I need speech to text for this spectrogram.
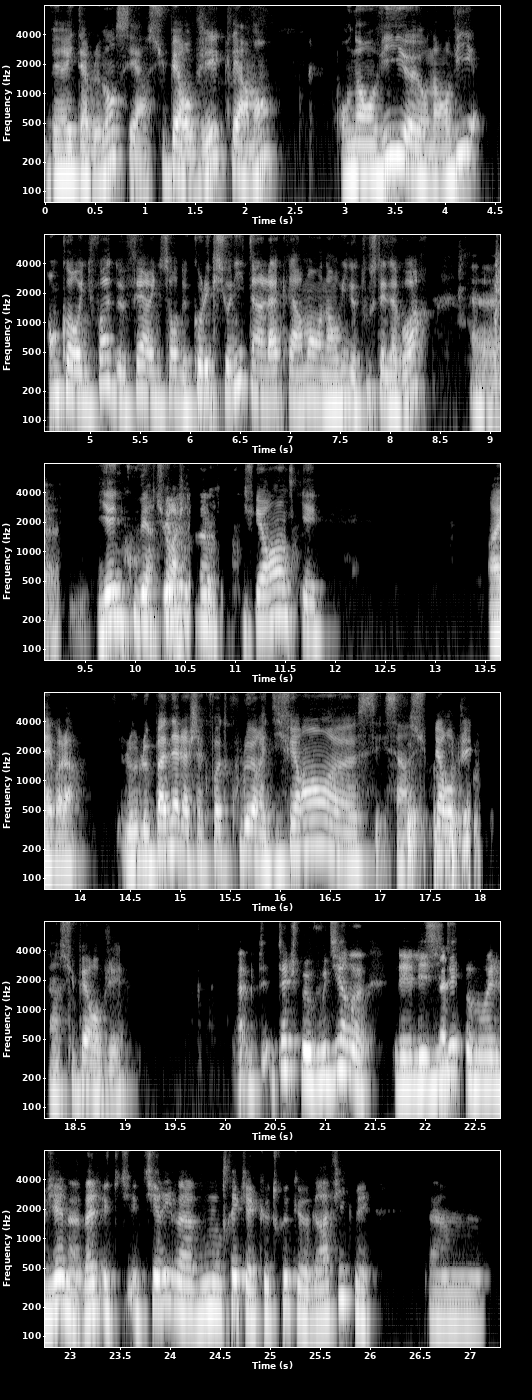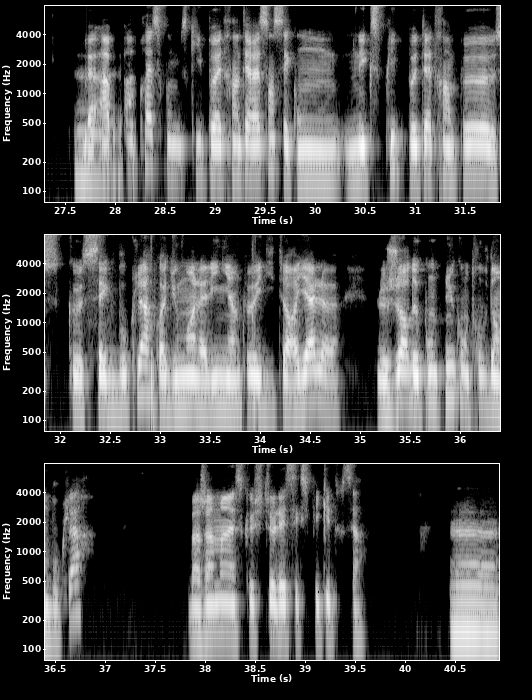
véritablement, c'est un super objet, clairement. On a envie, on a envie encore une fois, de faire une sorte de collectionnite. Hein. Là, clairement, on a envie de tous les avoir. Euh, il y a une couverture différente qui est. Ouais, voilà. Le, panel à chaque fois de couleur est différent. Euh, c'est un super objet. Un super objet. Bah, peut-être je peux vous dire euh, les, idées, comment elles viennent. Bah, Thierry va vous montrer quelques trucs graphiques, mais bah, euh, après, ce, qui peut être intéressant, c'est qu'on explique peut-être un peu ce que c'est que Bouclard, quoi, du moins la ligne un peu éditoriale, le genre de contenu qu'on trouve dans Bouclard. Benjamin, est-ce que je te laisse expliquer tout ça? Euh,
